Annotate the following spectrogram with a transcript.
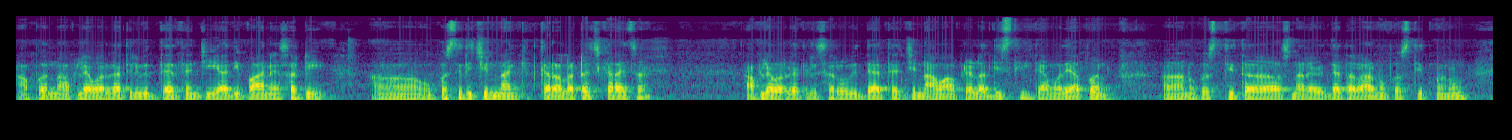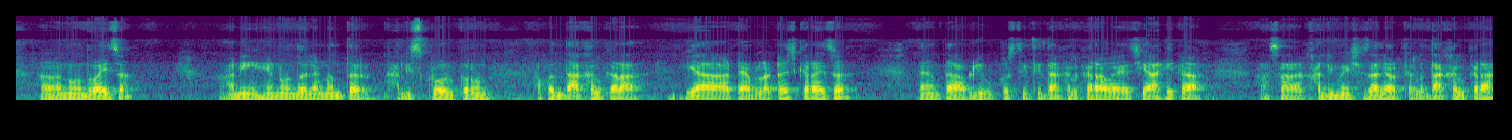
आपण आपल्या वर्गातील विद्यार्थ्यांची यादी पाहण्यासाठी उपस्थिती चिन्हांकित करायला टच करायचं. आपल्या वर्गातील सर्व विद्यार्थ्यांची नावं आपल्याला दिसतील. त्यामध्ये आपण अनुपस्थित असणाऱ्या विद्यार्थ्याला अनुपस्थित म्हणून नोंदवायचं. आणि हे नोंदवल्यानंतर खाली स्क्रोल करून आपण दाखल करा. या टॅबला टच करायचं. त्यानंतर आपली उपस्थिती दाखल करावयाची आहे का? असा खाली मेसेज आल्यावर त्याला दाखल करा.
